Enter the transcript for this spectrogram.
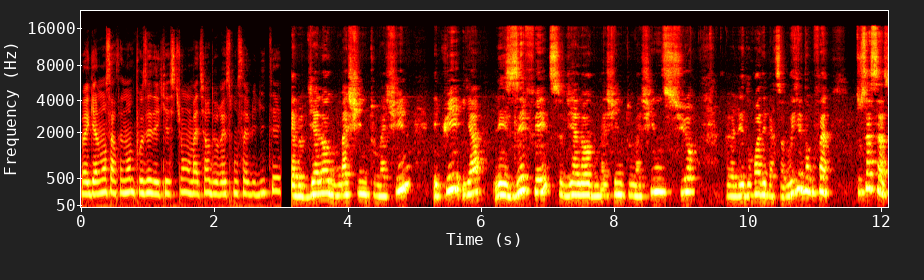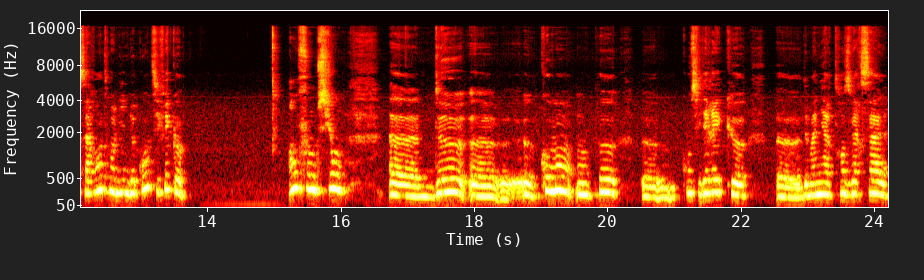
va également certainement poser des questions en matière de responsabilité. Il y a le dialogue machine to machine et puis il y a les effets de ce dialogue machine to machine sur euh, les droits des personnes. Vous voyez, donc enfin, tout ça, ça, ça rentre en ligne de compte, ce qui fait que en fonction euh, de euh, euh, comment on peut considérer que de manière transversale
